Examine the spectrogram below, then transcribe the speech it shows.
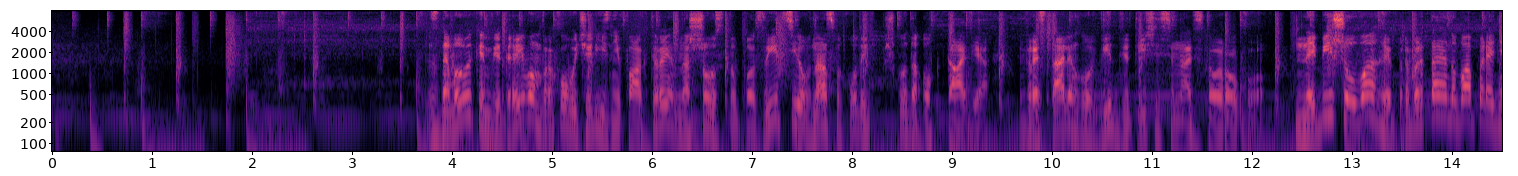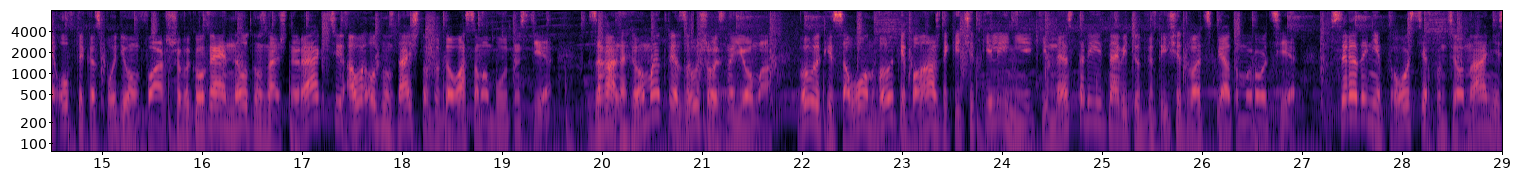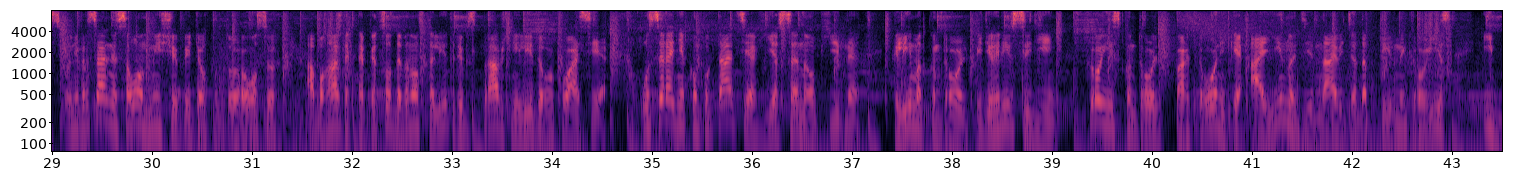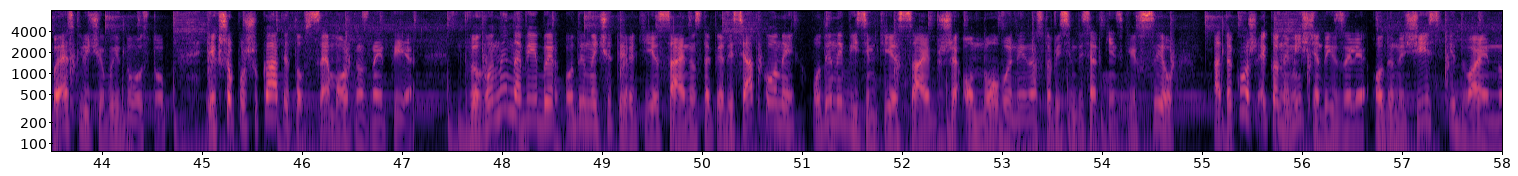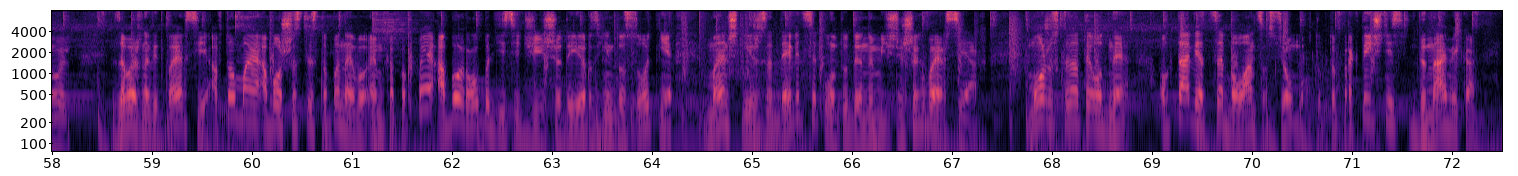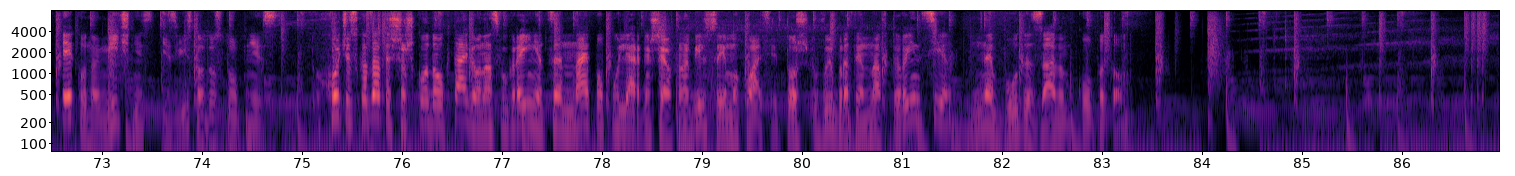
З невеликим відривом, враховуючи різні фактори, на шосту позицію в нас виходить шкода Октавія в рестайлінгу від 2017 року. Найбільше уваги привертає нова передня оптика з поділом фар, що викликає неоднозначну реакцію, але однозначно додала самобутності. Загальна геометрія залишилась знайома: великий салон, великий багажник і чіткі лінії, які не старіють навіть у 2025 році. Всередині простір, функціональність, універсальний салон вміщує п'ятьох дорослих, а багажник на 590 літрів справжній лідер у класі. У середніх комплектаціях є все необхідне: клімат-контроль, підігрів сидінь, круїз-контроль, парктроніки, а іноді навіть адаптивний круїз і безключовий доступ. Якщо пошукати, то все можна знайти. Двигуни на вибір 1,4 TSI на 150 коней, 1,8 TSI вже оновлений на 180 кінських сил, а також економічні дизелі 1,6 і 2,0. Залежно від версії, авто має або 6-ступеневу МКПП, або робот DCG, що дає розгін до сотні менш ніж за 9 секунд у динамічніших версіях. Можу сказати одне: Octavia – це баланс у всьому, тобто практичність, динаміка, економічність і, звісно, доступність. Хочу сказати, що шкода Octavia у нас в Україні це найпопулярніший автомобіль в своєму класі, тож вибрати на вторинці не буде зайвим клопотом.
